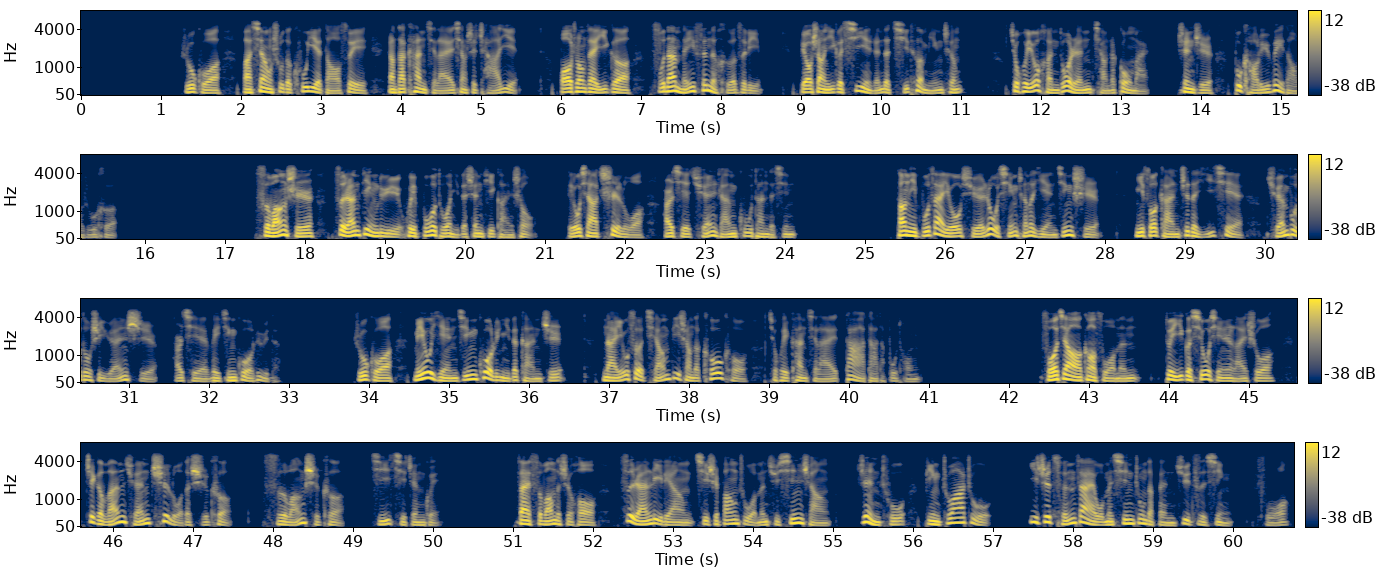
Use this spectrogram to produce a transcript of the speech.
如果把橡树的枯叶捣碎，让它看起来像是茶叶，包装在一个福南梅森的盒子里，标上一个吸引人的奇特名称，就会有很多人抢着购买，甚至不考虑味道如何。死亡时，自然定律会剥夺你的身体感受，留下赤裸而且全然孤单的心。当你不再有血肉形成的眼睛时，你所感知的一切。全部都是原始而且未经过滤的。如果没有眼睛过滤你的感知，奶油色墙壁上的 Coco 就会看起来大大的不同。佛教告诉我们，对一个修行人来说，这个完全赤裸的时刻——死亡时刻——极其珍贵。在死亡的时候，自然力量其实帮助我们去欣赏、认出并抓住。一直存在我们心中的本具自信佛。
